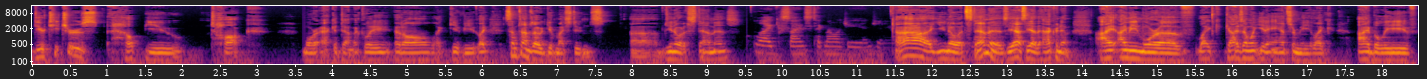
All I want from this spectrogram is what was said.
do your teachers help you talk more academically at all? Like give you like sometimes I would give my students. Uh, do you know what a STEM is? Like science, technology, engineering. Ah, you know what STEM is. Yes, yeah, the acronym. I, I mean more of like, guys, I want you to answer me like, I believe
